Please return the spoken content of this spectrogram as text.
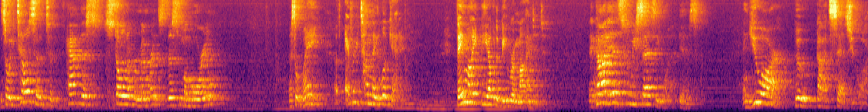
And so he tells them to have this stone of remembrance, this memorial, as a way of every time they look at it, they might be able to be reminded that God is who he says he is. And you are who God says you are.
